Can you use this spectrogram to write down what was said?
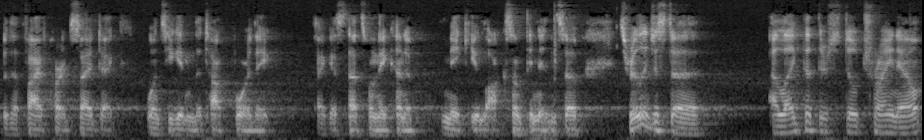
with a five card side deck. Once you get in the top four, they, I guess that's when they kind of make you lock something in. So it's really just a. I like that they're still trying out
